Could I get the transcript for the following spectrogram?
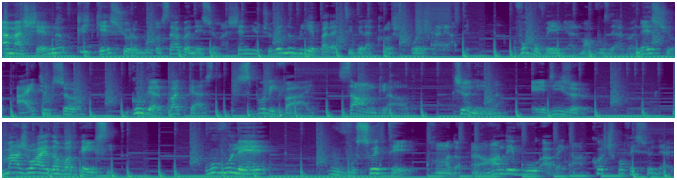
à ma chaîne, cliquez sur le bouton s'abonner sur ma chaîne YouTube et n'oubliez pas d'activer la cloche pour être alerté. Vous pouvez également vous abonner sur iTunes Google Podcast, Spotify, SoundCloud, TuneIn et Deezer. Ma joie est dans votre réussite. Vous voulez ou vous souhaitez prendre un rendez-vous avec un coach professionnel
